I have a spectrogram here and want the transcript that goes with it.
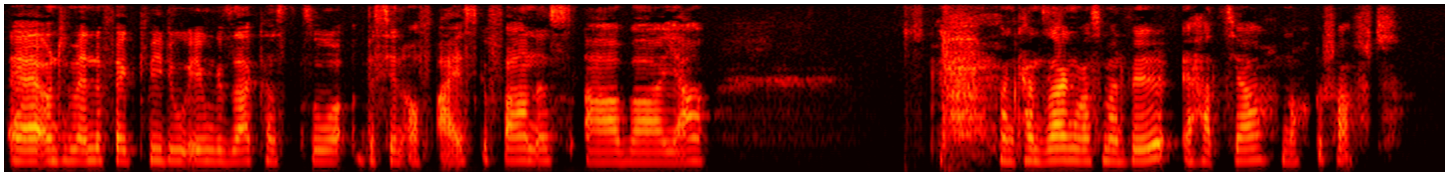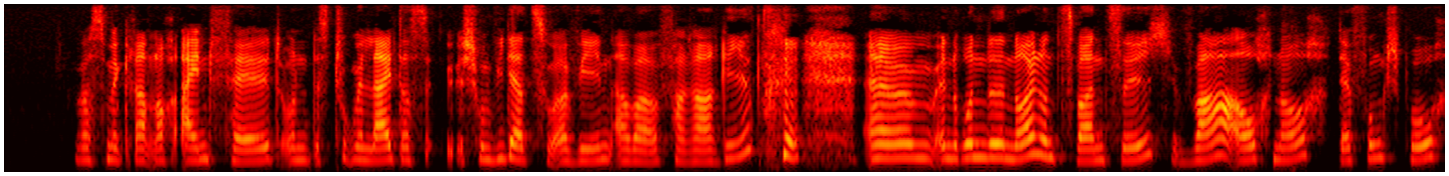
Äh, und im Endeffekt, wie du eben gesagt hast, so ein bisschen auf Eis gefahren ist. Aber ja, man kann sagen, was man will. Er hat es ja noch geschafft. Was mir gerade noch einfällt, und es tut mir leid, das schon wieder zu erwähnen, aber Ferrari ähm, in Runde 29 war auch noch der Funkspruch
